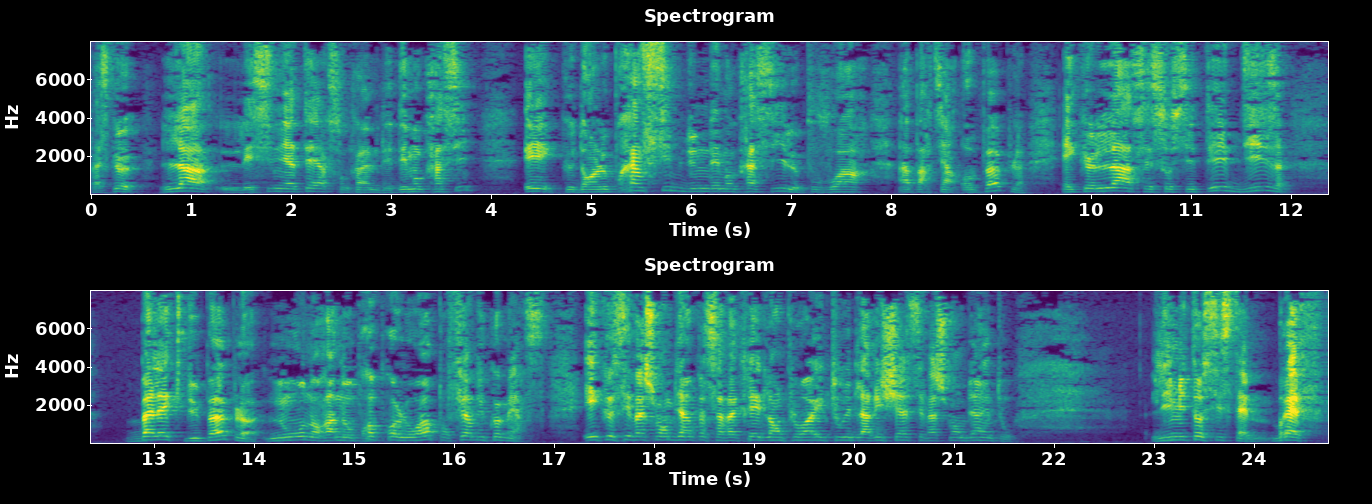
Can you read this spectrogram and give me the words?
Parce que là, les signataires sont quand même des démocraties, et que dans le principe d'une démocratie, le pouvoir appartient au peuple, et que là, ces sociétés disent, balèque du peuple, nous, on aura nos propres lois pour faire du commerce. Et que c'est vachement bien, parce que ça va créer de l'emploi et tout, et de la richesse, c'est vachement bien et tout limite au système. Bref,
